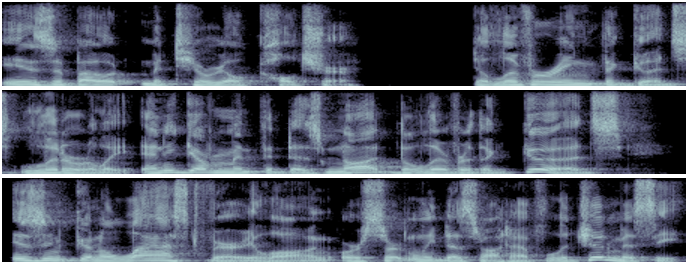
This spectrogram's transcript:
is about material culture, delivering the goods, literally. Any government that does not deliver the goods isn't going to last very long, or certainly does not have legitimacy.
